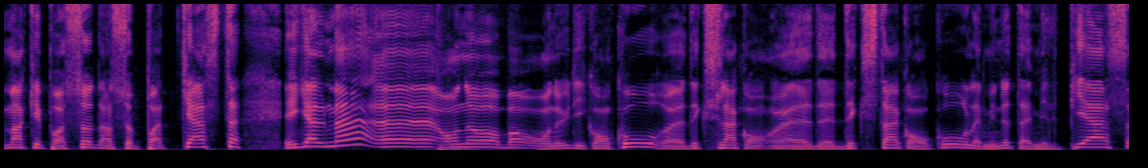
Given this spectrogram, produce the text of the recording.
Manquez pas ça dans ce podcast. Également, on, a, eu des concours, d'excellents d'excitants concours, la minute à 1000 pièces,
